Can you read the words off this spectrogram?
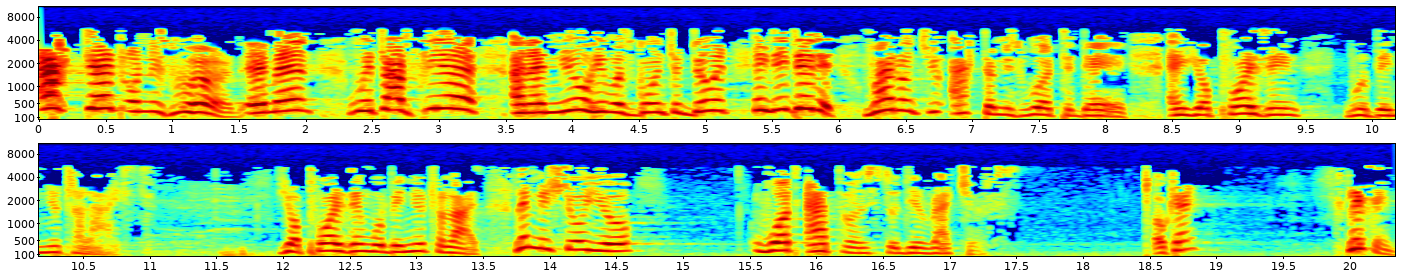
acted on his word. Amen. Without fear. And I knew he was going to do it. And he did it. Why don't you act on his word today? And your poison will be neutralized. Your poison will be neutralized. Let me show you what happens to the righteous. Okay? Listen.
